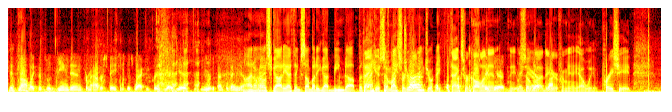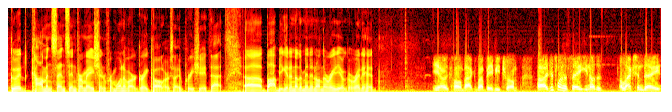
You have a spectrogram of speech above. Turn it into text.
it's not like this was beamed in from outer space with this wacky, crazy idea. It's newer to Pennsylvania. I don't know, Scotty. I think somebody got beamed up. But Thank you so much, for calling, Joy. Thanks for calling in. care. We're Take so care. glad to Bye. hear from you. Yeah, we appreciate good common sense information from one of our great callers. I appreciate that. Uh, Bob, you get another minute on the radio. Go right ahead. Yeah, I was calling back about baby Trump. Uh, I just want to say, you know, the election day,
